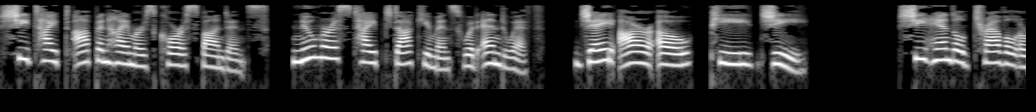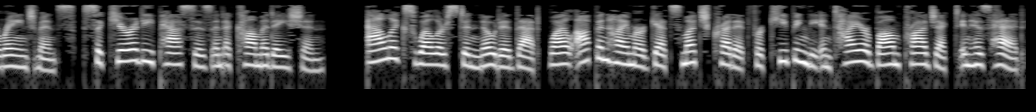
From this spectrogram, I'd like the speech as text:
She typed Oppenheimer's correspondence. Numerous typed documents would end with JROPG. She handled travel arrangements, security passes and accommodation. Alex Wellerstein noted that, while Oppenheimer gets much credit for keeping the entire bomb project in his head,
